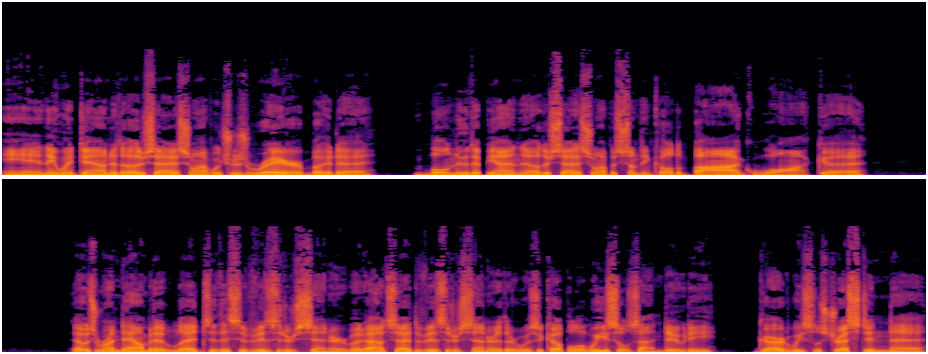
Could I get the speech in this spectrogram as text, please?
And they went down to the other side of the swamp, which was rare, but uh, Bull knew that behind the other side of the swamp was something called a bog walk. That was run down, but it led to this visitor center. But outside the visitor center, there was a couple of weasels on duty, guard weasels dressed in uh,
